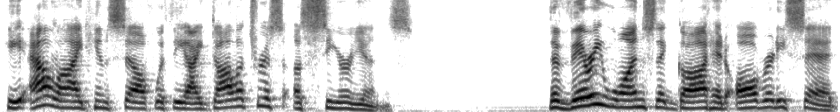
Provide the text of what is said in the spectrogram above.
he allied himself with the idolatrous Assyrians, the very ones that God had already said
